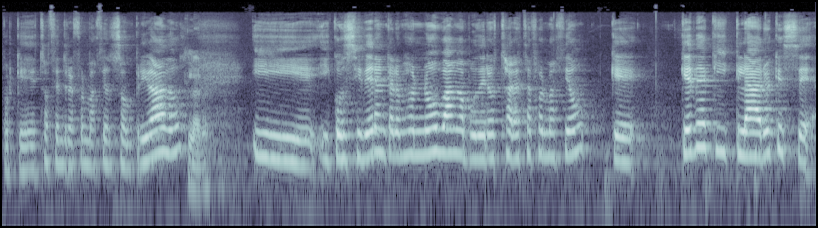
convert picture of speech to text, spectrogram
porque estos centros de formación son privados, Claro. Y, y consideran que a lo mejor no van a poder optar a esta formación, que quede aquí claro y que se,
